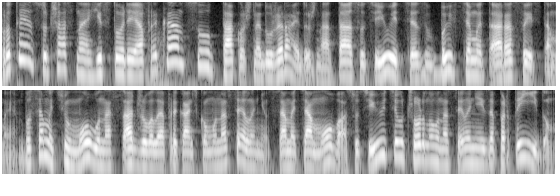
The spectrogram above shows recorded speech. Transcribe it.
Проте сучасна історія африкансу також не дуже райдужна та асоціюється з вбивцями та расистами, бо саме цю мову насаджували африканському населенню. Саме ця мова асоціюється у чорного населення із апартеїдом,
